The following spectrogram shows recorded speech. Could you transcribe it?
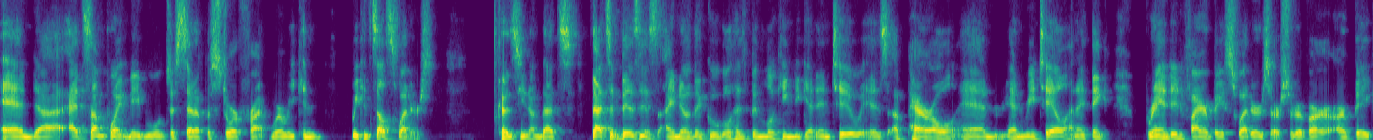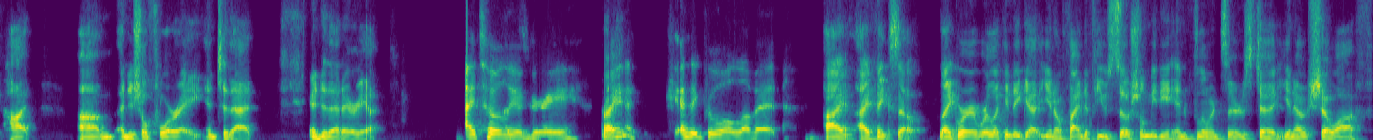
and uh, at some point maybe we'll just set up a storefront where we can we can sell sweaters because you know that's that's a business I know that Google has been looking to get into is apparel and and retail, and I think branded Firebase sweaters are sort of our, our big hot um, initial foray into that into that area, I totally agree. right? I think people will love it. I I think so. Like we're we're looking to get you know find a few social media influencers to you know show off,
